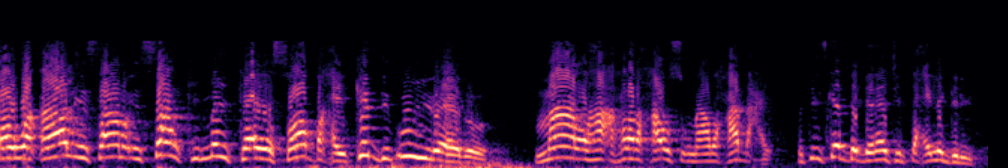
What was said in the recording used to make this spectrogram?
oo waqaal insaanu insaankii meydkaaya soo baxay kadib uu yidhaahdo maa lahaa arlada xaa u sugnaado xaa dhacay. Watii iska deganaa jirta xay la gariirta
